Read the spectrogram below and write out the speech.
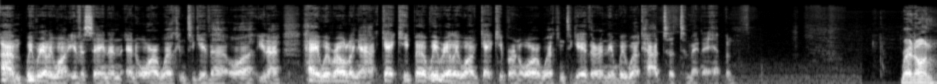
Um, we really want everseen and, and auror working together or you know hey we're rolling out gatekeeper. We really want gatekeeper and auror working together and then we work hard to, to make that happen. Right on.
